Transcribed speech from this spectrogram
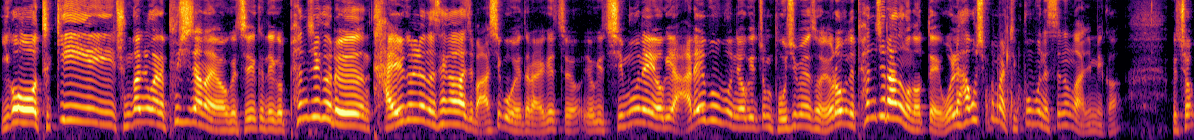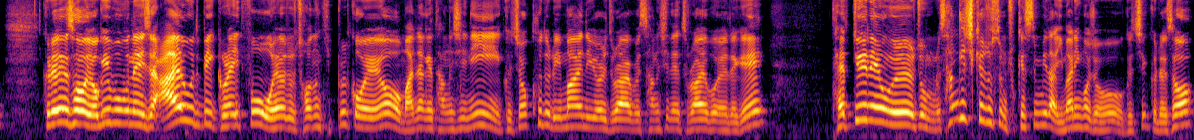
이거 듣기 중간중간에 푸시잖아요. 그치? 근데 이거 편지 글은 다 읽으려는 생각하지 마시고 얘들 알겠죠? 여기 지문의 여기 아래 부분 여기 좀 보시면서 여러분들 편지라는 건 어때? 원래 하고 싶은 말 뒷부분에 쓰는 거 아닙니까? 그렇죠? 그래서 여기 부분에 이제 I would be grateful 해가지고 저는 기쁠 거예요. 만약에 당신이 그죠? Could remind your driver 당신의 드라이버에게 대뒤의 내용을 좀 상기시켜줬으면 좋겠습니다. 이 말인 거죠. 그렇지? 그래서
